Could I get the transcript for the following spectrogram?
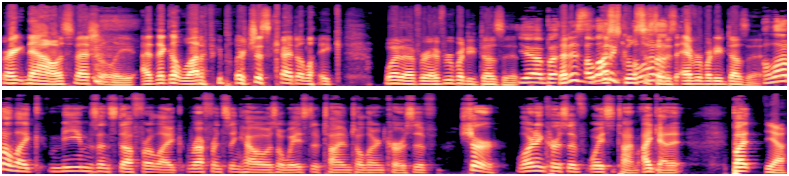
right now, especially. I think a lot of people are just kind of like whatever, everybody does it. Yeah, but that is a lot the of- school a lot system of- is everybody does it. a lot of like memes and stuff are like referencing how it was a waste of time to learn cursive. Sure, learning cursive, waste of time. I get it. But Yeah.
